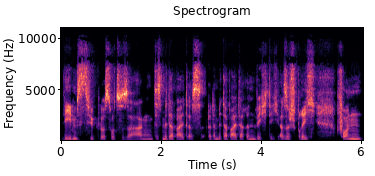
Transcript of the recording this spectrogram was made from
Lebenszyklus sozusagen des Mitarbeiters oder der Mitarbeiterin wichtig. Also sprich von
